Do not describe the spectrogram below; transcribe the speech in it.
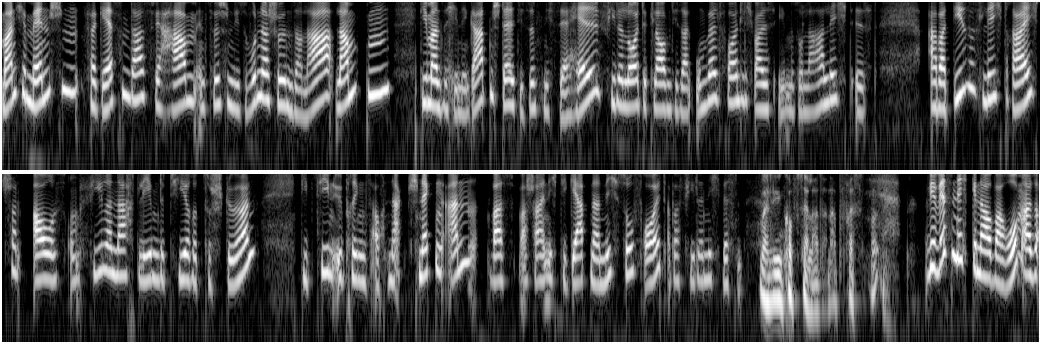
Manche Menschen vergessen das. Wir haben inzwischen diese wunderschönen Solarlampen, die man sich in den Garten stellt. Die sind nicht sehr hell. Viele Leute glauben, die seien umweltfreundlich, weil es eben Solarlicht ist. Aber dieses Licht reicht schon aus, um viele nachtlebende Tiere zu stören. Die ziehen übrigens auch Nacktschnecken an, was wahrscheinlich die Gärtner nicht so freut, aber viele nicht wissen. Weil die den Kopfsalat dann abfressen. Ne? Wir wissen nicht genau warum. Also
